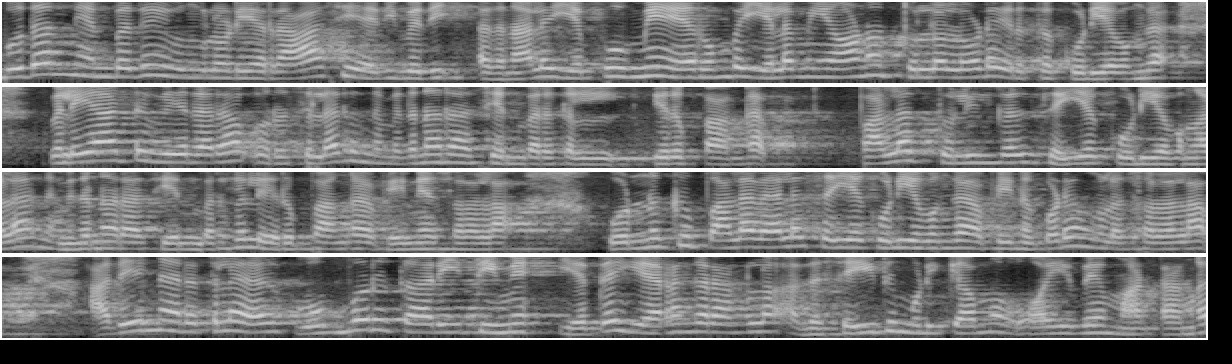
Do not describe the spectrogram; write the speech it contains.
புதன் என்பது இவங்களுடைய ராசி அதிபதி. அதனால் எப்பவுமே ரொம்ப இளமையான துள்ளலோடு இருக்கக்கூடியவங்க. விளையாட்டு வீரராக ஒரு சிலர் இந்த மிதனராசி என்பர்கள் இருப்பாங்க. பல தொழில்கள் செய்யக்கூடியவங்களாக இந்த மிதுனராசி என்பர்கள் இருப்பாங்க அப்படின்னே சொல்லலாம். ஒன்றுக்கு பல வேலை செய்யக்கூடியவங்க அப்படின்னு கூட உங்களை சொல்லலாம். அதே நேரத்தில் ஒவ்வொரு காரியத்தையுமே எதை இறங்குறாங்களோ அதை செய்து முடிக்காமல் ஓயவே மாட்டாங்க.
